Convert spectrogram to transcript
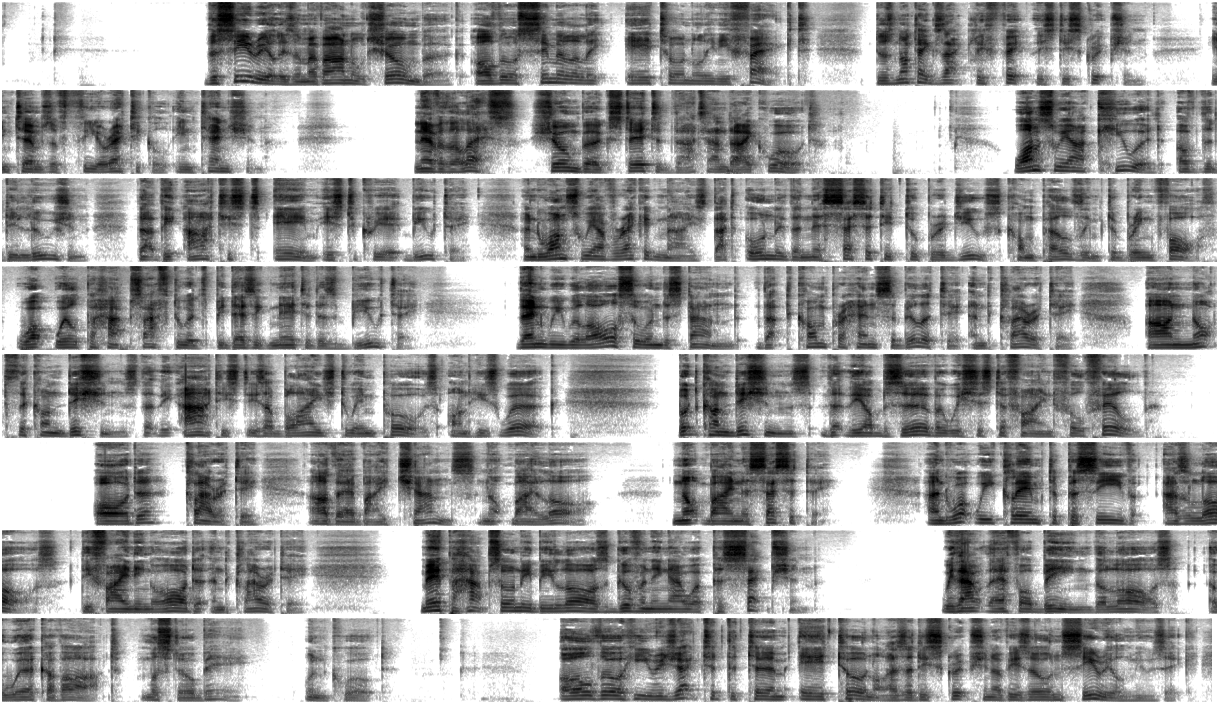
The serialism of Arnold Schoenberg, although similarly atonal in effect, does not exactly fit this description in terms of theoretical intention. Nevertheless, Schoenberg stated that, and I quote, Once we are cured of the delusion that the artist's aim is to create beauty, and once we have recognized that only the necessity to produce compels him to bring forth what will perhaps afterwards be designated as beauty, then we will also understand that comprehensibility and clarity are not the conditions that the artist is obliged to impose on his work, but conditions that the observer wishes to find fulfilled. Order, clarity are there by chance, not by law, not by necessity and what we claim to perceive as laws defining order and clarity may perhaps only be laws governing our perception, without therefore being the laws a work of art must obey. Unquote. Although he rejected the term atonal as a description of his own serial music,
